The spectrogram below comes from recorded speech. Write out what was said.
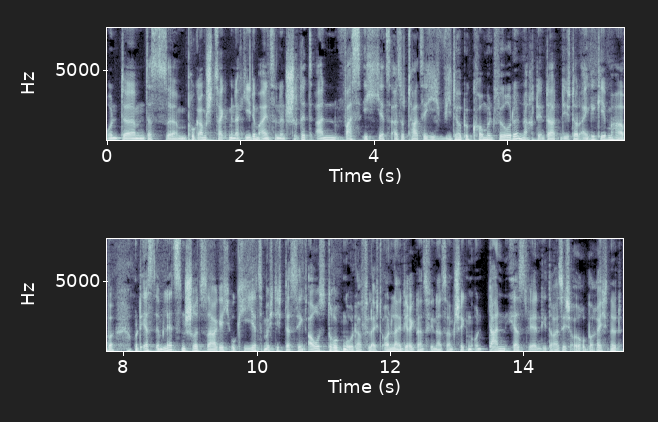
Und ähm, das ähm, Programm zeigt mir nach jedem einzelnen Schritt an, was ich jetzt also tatsächlich wiederbekommen würde, nach den Daten, die ich dort eingegeben habe. Und erst im letzten Schritt sage ich, okay, jetzt möchte ich das Ding ausdrucken oder vielleicht online direkt ans Finanzamt schicken und dann erst werden die 30 Euro berechnet.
